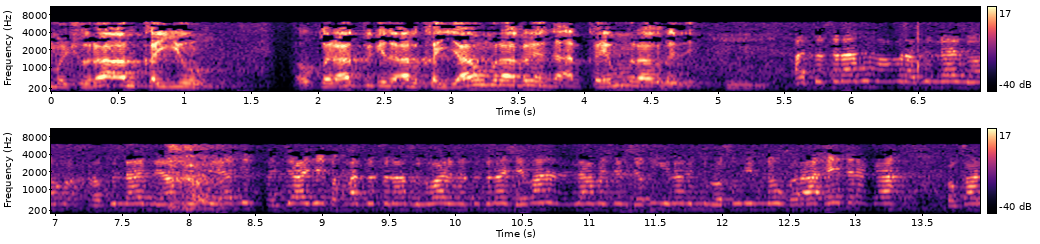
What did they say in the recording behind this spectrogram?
مشہورہ القیوم. او قرات پہ کہ القیام مراغلے دا القیام مراغلے دے حدثنا ابو معمر عبد الله بن عبد الله بن عمرو بن هادي الحجاج حدثنا عبد الوارث حدثنا شيبان العلامة الشقي بن مسعود انه قرا هي تركا وقال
